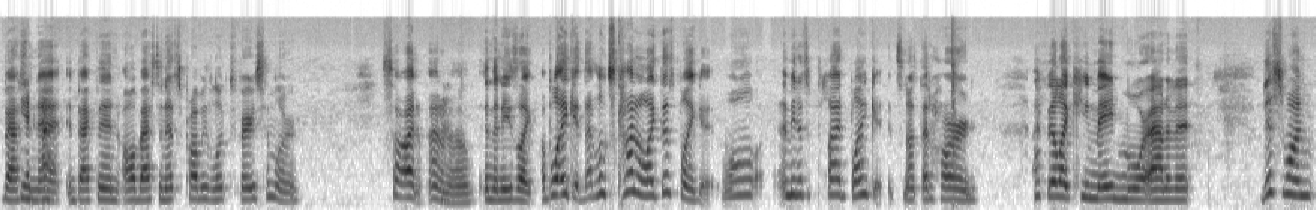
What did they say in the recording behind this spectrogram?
bassinet, Yeah. and back then all bassinets probably looked very similar. So I, I don't know. And then he's like, a blanket that looks kind of like this blanket. Well, I mean, it's a plaid blanket. It's not that hard. I feel like he made more out of it. This one,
